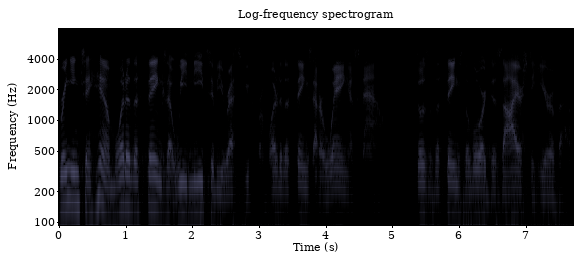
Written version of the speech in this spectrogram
bringing to Him what are the things that we need to be rescued from? What are the things that are weighing us down? Those are the things the Lord desires to hear about.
